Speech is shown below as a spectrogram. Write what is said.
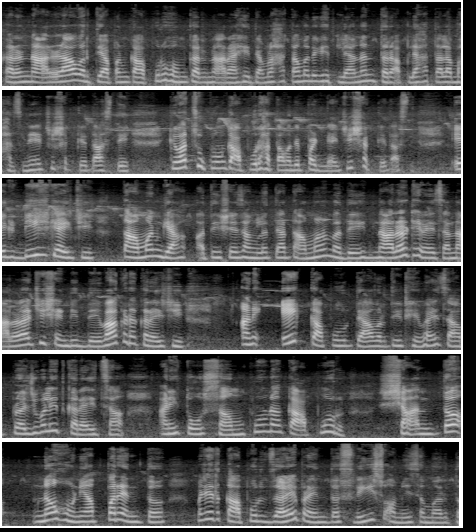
कारण नारळावरती आपण कापूर होम करणार आहे त्यामुळे हातामध्ये घेतल्यानंतर आपल्या हाताला भाजण्याची शक्यता असते किंवा चुकून कापूर हातामध्ये पडण्याची शक्यता असते. एक डिश घ्यायची तामण घ्या. अतिशय चांगलं त्या तामणमध्ये नारळ ठेवायचा. नारळाची शेंडी देवाकडं करायची आणि एक कापूर त्यावरती ठेवायचा प्रज्वलित करायचा आणि तो संपूर्ण कापूर शांत न होण्यापर्यंत म्हणजे कापूर जळेपर्यंत श्री स्वामी समर्थ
